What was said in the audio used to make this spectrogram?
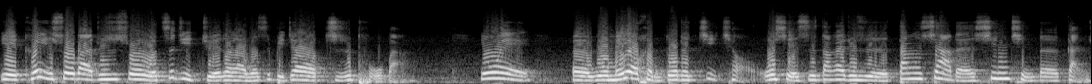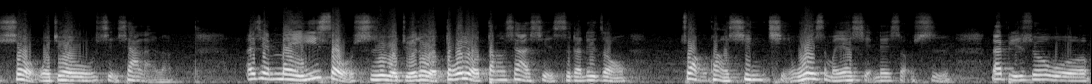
也可以说吧，就是说我自己觉得啦，我是比较质朴吧，因为。呃，我没有很多的技巧，我写诗大概就是当下的心情的感受，我就写下来了。而且每一首诗，我觉得我都有当下写诗的那种状况、心情。我为什么要写那首诗？那比如说我，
